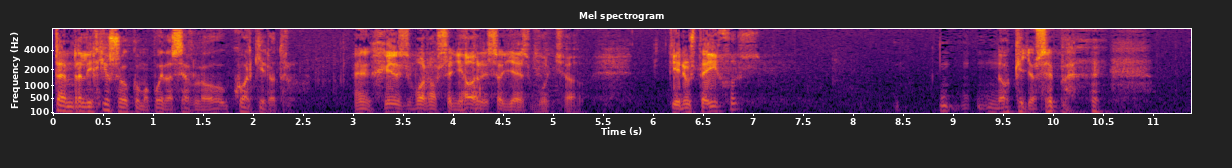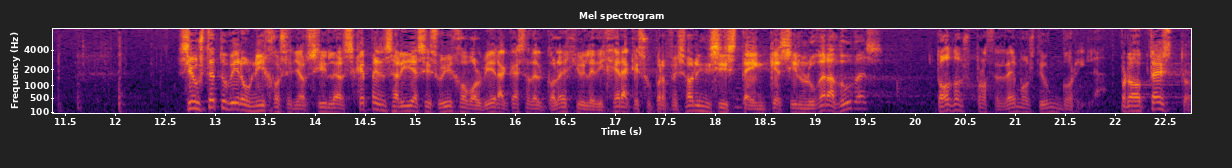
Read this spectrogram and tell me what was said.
Tan religioso como pueda serlo cualquier otro. En Hillsborough, señor, eso ya es mucho. ¿Tiene usted hijos? No que yo sepa. Si usted tuviera un hijo, señor Sillers, ¿qué pensaría si su hijo volviera a casa del colegio y le dijera que su profesor insiste en que, sin lugar a dudas, todos procedemos de un gorila? Protesto.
